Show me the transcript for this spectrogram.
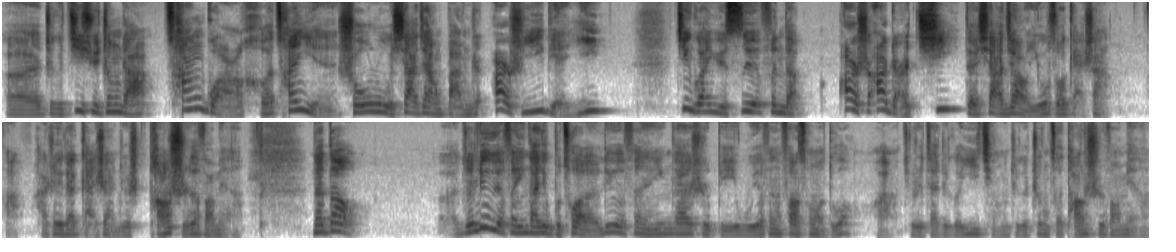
呃，这个继续挣扎，餐馆和餐饮收入下降百分之二十一点一，尽管与四月份的二十二点七的下降有所改善啊，还是有点改善，就是堂食的方面啊，那到。呃，这六月份应该就不错了。六月份应该是比五月份放松的多啊，就是在这个疫情这个政策堂食方面啊。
